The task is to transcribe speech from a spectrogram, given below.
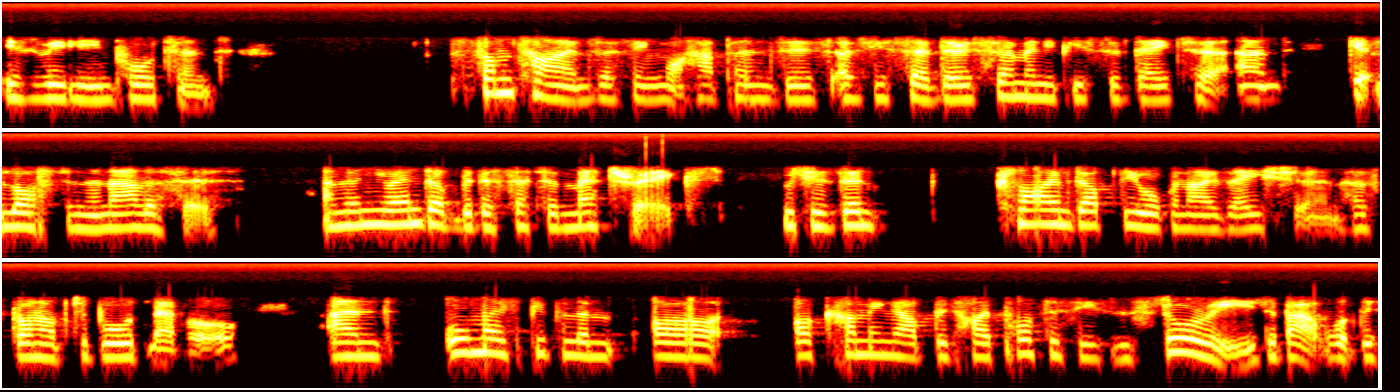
is really important. Sometimes I think what happens is, as you said, there are so many pieces of data and get lost in analysis. And then you end up with a set of metrics, which is then climbed up the organization, has gone up to board level, and almost people are, are coming up with hypotheses and stories about what this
